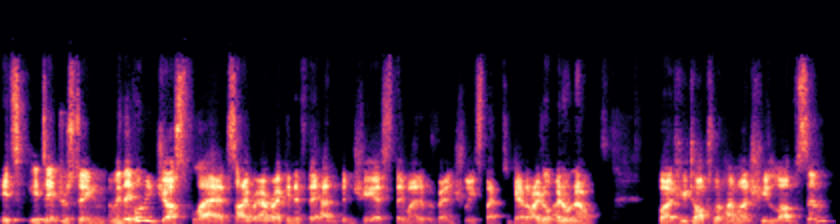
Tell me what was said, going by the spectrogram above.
It's it's interesting. I mean, they've only just fled, so I, I reckon if they hadn't been chased, they might have eventually slept together. I don't I don't know. But she talks about how much she loves him,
